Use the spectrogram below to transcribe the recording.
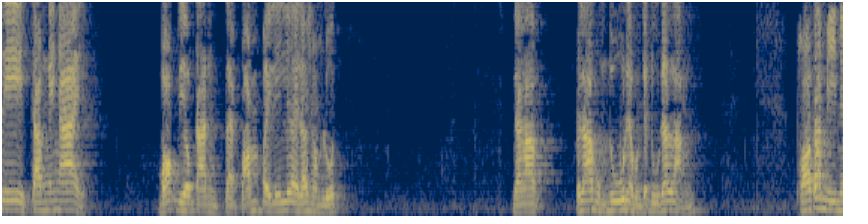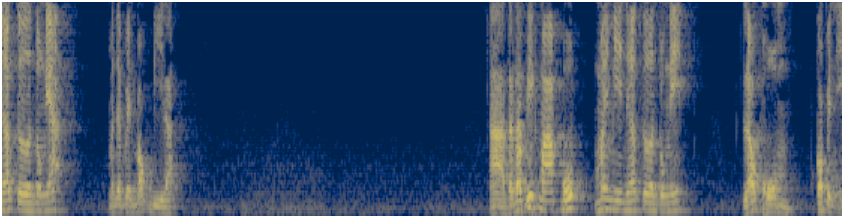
C จำง่าย ๆบล็อกเดียวกัน แต่ปั๊มไปเรื่อยๆ แล้วชำรุด นะครับ เวลาผมดูเนี่ย ผมจะดูด้านหลัง เพราะถ้ามีเนื้อเกินตรงเนี้ย มันจะเป็นบล็อก B แล้วอ่า แต่ถ้าพลิกมาปุ๊บ ไม่มีเนื้อเกินตรงนี้ แล้วคมก็เป็น A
